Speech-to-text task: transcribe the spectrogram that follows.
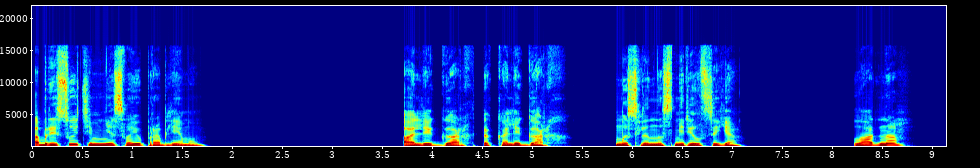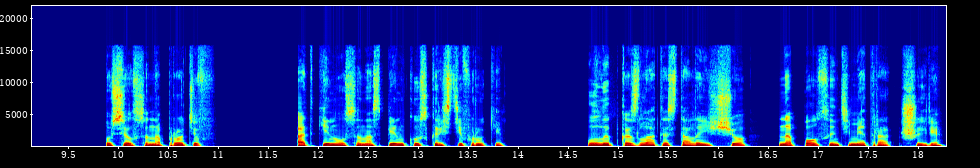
Обрисуйте мне свою проблему». «Олигарх так олигарх», — мысленно смирился я. «Ладно». Уселся напротив, откинулся на спинку, скрестив руки. Улыбка Златы стала еще на полсантиметра шире.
